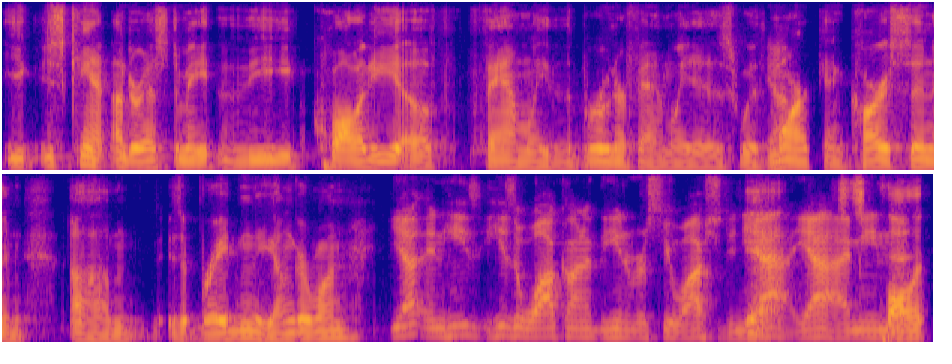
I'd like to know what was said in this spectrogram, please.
you just can't underestimate the quality of family the Bruener family is with yep. Mark and Carson and um, is it Braden, the younger one? Yeah, and he's he's a walk on at the University of Washington. Yeah, yeah. yeah. I mean, quality,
